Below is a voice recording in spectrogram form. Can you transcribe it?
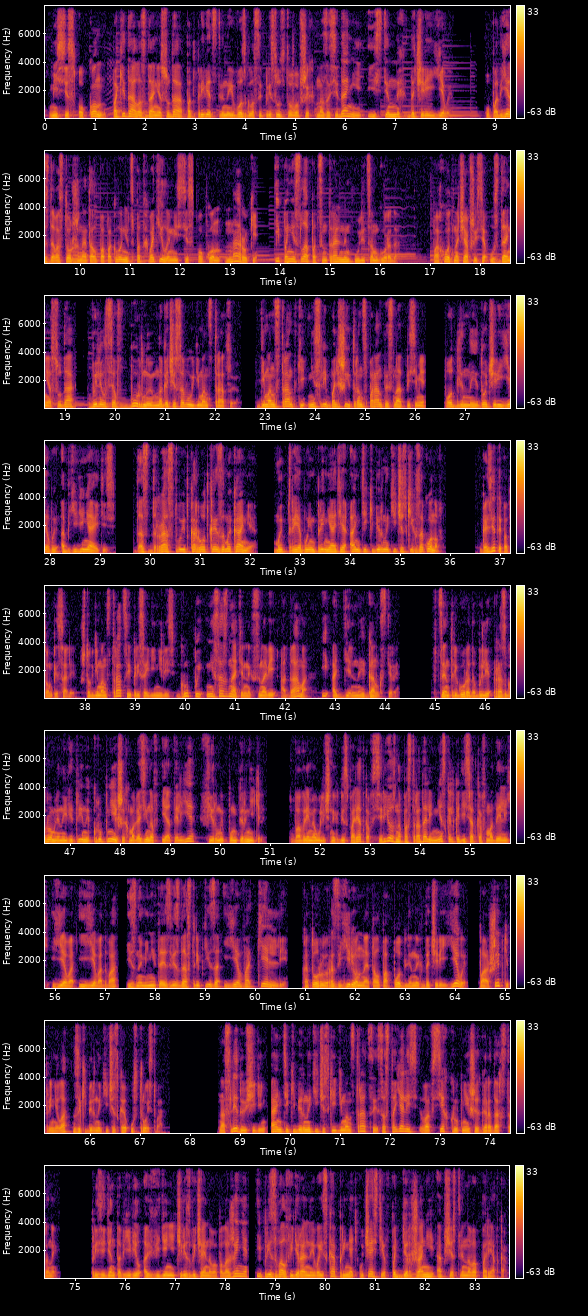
Миссис О'Кон покидала здание суда под приветственные возгласы присутствовавших на заседании истинных дочерей Евы. У подъезда восторженная толпа поклонниц подхватила миссис О'Кон на руки и понесла по центральным улицам города. Поход, начавшийся у здания суда, вылился в бурную многочасовую демонстрацию. Демонстрантки несли большие транспаранты с надписями «Подлинные дочери Евы, объединяйтесь! Да здравствует короткое замыкание! Мы требуем принятия антикибернетических законов! Газеты потом писали, что к демонстрации присоединились группы несознательных сыновей Адама и отдельные гангстеры. В центре города были разгромлены витрины крупнейших магазинов и ателье фирмы «Пумперникель». Во время уличных беспорядков серьезно пострадали несколько десятков моделей Ева и Ева-2 и знаменитая звезда стриптиза Ева Келли, которую разъяренная толпа подлинных дочерей Евы по ошибке приняла за кибернетическое устройство. На следующий день антикибернетические демонстрации состоялись во всех крупнейших городах страны. Президент объявил о введении чрезвычайного положения и призвал федеральные войска принять участие в поддержании общественного порядка.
